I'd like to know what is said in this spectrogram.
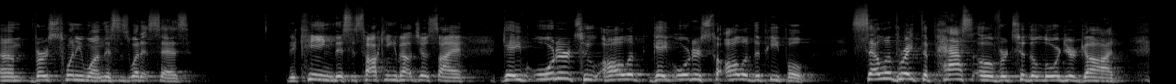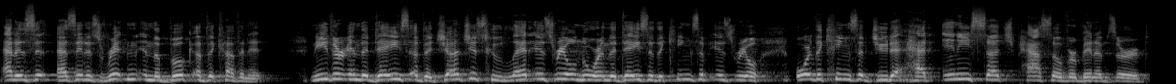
um, verse 21, this is what it says. The king, this is talking about Josiah, gave order to all of gave orders to all of the people celebrate the passover to the lord your god and as it, as it is written in the book of the covenant neither in the days of the judges who led israel nor in the days of the kings of israel or the kings of judah had any such passover been observed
